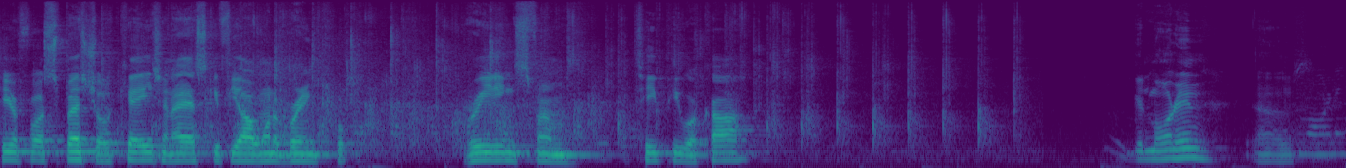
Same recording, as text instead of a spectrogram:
here for a special occasion. I ask if y'all want to bring greetings from TP Waka. Good morning. Good morning.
